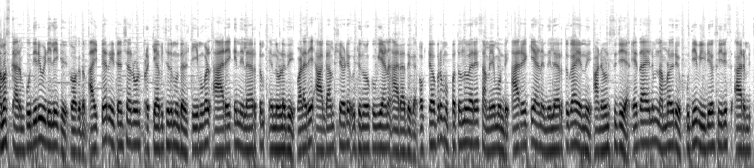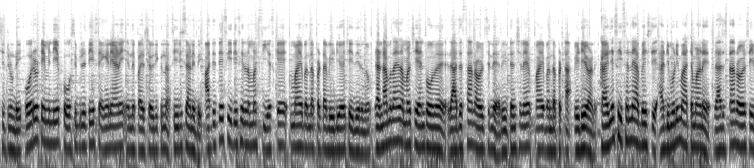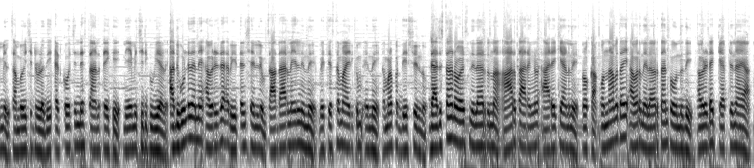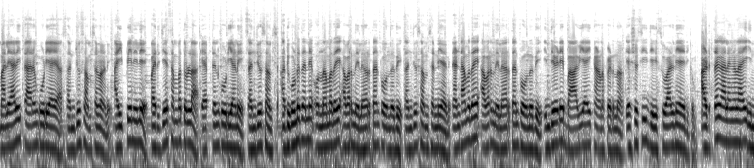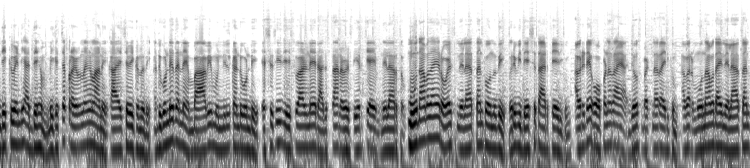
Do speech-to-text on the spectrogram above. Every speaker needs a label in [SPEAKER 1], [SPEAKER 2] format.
[SPEAKER 1] നമസ്കാരം. പുതിയൊരു വീഡിയോയിലേക്ക് സ്വാഗതം. I P L retention rule പ്രഖ്യാപിച്ചത് മുതൽ ടീമുകൾ ആരെയൊക്കെ നിലനിർത്തും എന്നുള്ളത് വളരെ ആകാംക്ഷയോടെ ഉറ്റുനോക്കുകയാണ് ആരാധകർ. ഒക്ടോബർ മുപ്പത്തൊന്ന് വരെ സമയമുണ്ട്. ആരെയൊക്കെയാണ് നിലനിർത്തുക എന്ന് അനൗൺസ് ചെയ്യാൻ. ഏതായാലും നമ്മളൊരു പുതിയ വീഡിയോ സീരീസ് ആരംഭിച്ചിട്ടുണ്ട്. ഓരോ ടീമിന്റെയും പോസിബിലിറ്റീസ് എങ്ങനെയാണ് എന്ന് പരിശോധിക്കുന്ന സീരീസ് ആണിത്. ആദ്യത്തെ സീരീസിൽ നമ്മൾ സി എസ് കെയുമായി ബന്ധപ്പെട്ട വീഡിയോ ചെയ്തിരുന്നു. രണ്ടാമതായി നമ്മൾ ചെയ്യാൻ പോകുന്നത് രാജസ്ഥാൻ റോയൽസിന്റെ റീടെൻഷനുമായി ബന്ധപ്പെട്ട വീഡിയോ ആണ്. കഴിഞ്ഞ സീസണിനെ അപേക്ഷിച്ച് അടിമുടി മാറ്റമാണ് രാജസ്ഥാൻ റോയൽസ് ടീമിൽ സംഭവിച്ചിട്ടുള്ളത് ഹെഡ് കോച്ചിന്റെ സ്ഥാനത്തേക്ക് നിയമിച്ചിരിക്കുകയാണ്. അതുകൊണ്ട് തന്നെ അവരുടെ റീടെൻഷനിലും സാധാരണയിൽ നിന്ന് വ്യത്യസ്തമായിരിക്കും എന്ന് നമ്മൾ പ്രതീക്ഷിച്ചിരുന്നു. രാജസ്ഥാൻ റോയൽസ് നിലനിർത്തുന്ന ആറ് താരങ്ങൾ ആരൊക്കെയാണെന്ന് നോക്കാം. ഒന്നാമതായി അവർ നിലനിർത്താൻ പോകുന്നത് അവരുടെ ക്യാപ്റ്റനായ മലയാളി താരം കൂടിയായ സഞ്ജു സാംസൺ ആണ് ഐ പി എല്ലിലെ പരിചയ സമ്പത്തുള്ള ക്യാപ്റ്റൻ കൂടിയാണ് സഞ്ജു സാംസൺ. അതുകൊണ്ട് തന്നെ ഒന്നാമതായി അവർ നിലനിർത്താൻ പോകുന്നത് സഞ്ജു സാംസണിനെയാണ്. രണ്ടാമതായി അവർ നിലനിർത്താൻ പോകുന്നത് ഇന്ത്യയുടെ ഭാവിയായി കാണപ്പെടുന്ന യശസ്വി ജയ്സ്വാളിനെ ആയിരിക്കും അടുത്ത കാലങ്ങളായി ഇന്ത്യയ്ക്ക് വേണ്ടി അദ്ദേഹം മികച്ച പ്രകടനങ്ങളാണ് കാഴ്ചവെക്കുന്നത്. അതുകൊണ്ട് തന്നെ ഭാവി മുന്നിൽ കണ്ടുകൊണ്ട് എസ് എസ് സി ജയ്സ്വാളിനെ രാജസ്ഥാൻ റോയൽസ് തീർച്ചയായും നിലനിർത്തും. മൂന്നാമതായി റോയൽസ് നിലനിർത്താൻ പോകുന്നത് ഒരു വിദേശ താരത്തെയായിരിക്കും. അവരുടെ ഓപ്പണറായ ജോസ് ബട്ട്ലർ ആയിരിക്കും അവർ മൂന്നാമതായി നിലനിർത്താൻ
